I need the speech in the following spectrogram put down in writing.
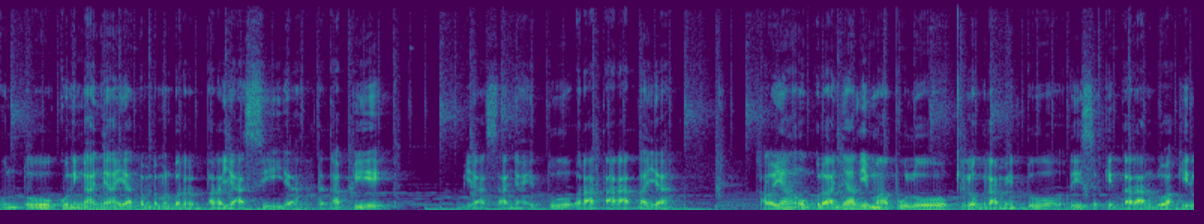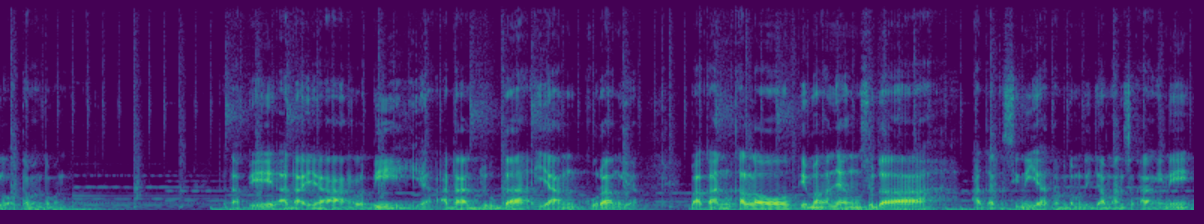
untuk kuningannya ya teman-teman bervariasi ya. Tetapi biasanya itu rata-rata ya. Kalau yang ukurannya 50 kg itu di sekitaran 2 kilo teman-teman. Tetapi ada yang lebih ya ada juga yang kurang ya. Bahkan kalau timbangan yang sudah agak ke sini ya teman-teman di zaman sekarang ini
